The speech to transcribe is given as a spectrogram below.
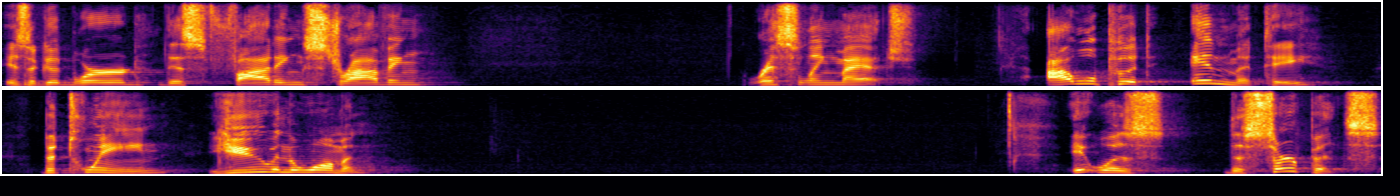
is a good word. This fighting, striving, wrestling match. I will put enmity between you and the woman. It was the serpent's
